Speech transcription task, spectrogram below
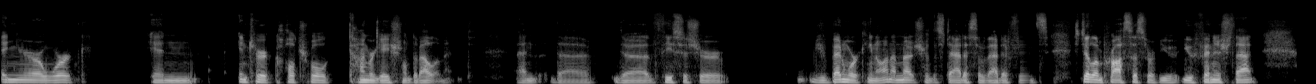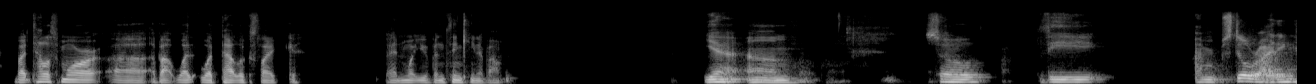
in your work in intercultural congregational development and the the thesis you're you've been working on. I'm not sure the status of that if it's still in process or if you you finished that. But tell us more uh, about what what that looks like and what you've been thinking about. Yeah. Um, so the I'm still writing,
